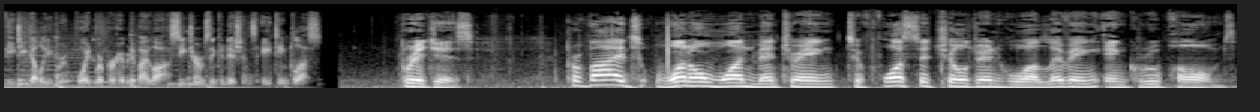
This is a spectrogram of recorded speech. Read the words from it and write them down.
necessary. VGW Group. Void were prohibited by law. See terms and conditions. 18 plus. Bridges provides one-on-one mentoring to foster children who are living in group homes.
